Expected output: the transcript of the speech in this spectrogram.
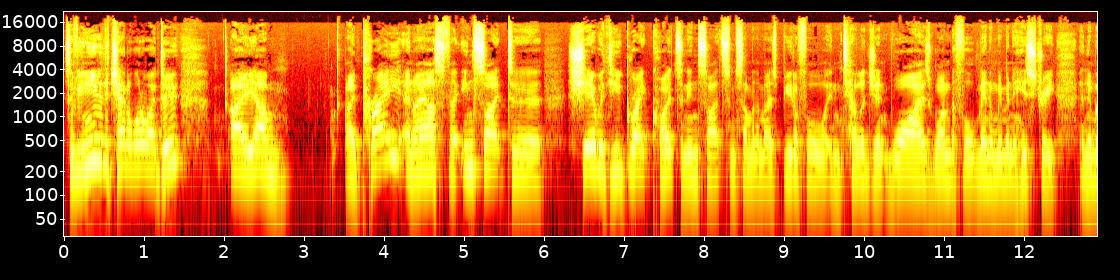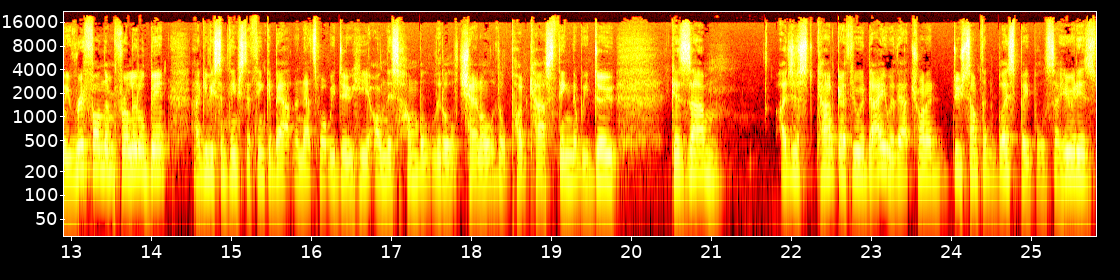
So if you're new to the channel, what do I do? I um, I pray and I ask for insight to share with you great quotes and insights from some of the most beautiful, intelligent, wise, wonderful men and women in history. And then we riff on them for a little bit. I give you some things to think about. And that's what we do here on this humble little channel, little podcast thing that we do. Because, um, I just can't go through a day without trying to do something to bless people. So here it is.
